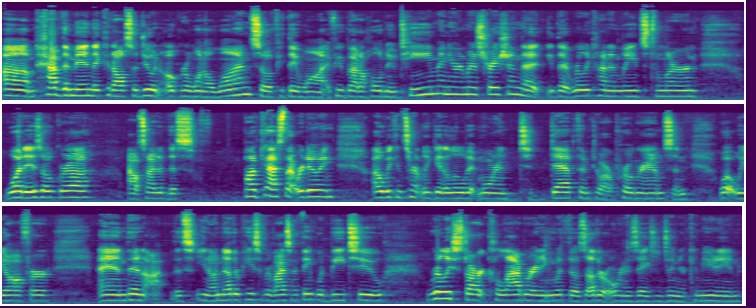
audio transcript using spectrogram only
um, have them in they could also do an OCRA 101 so if they want if you've got a whole new team in your administration that that really kind of needs to learn what is OCRA outside of this podcast that we're doing uh, we can certainly get a little bit more into depth into our programs and what we offer and then uh, this you know another piece of advice i think would be to really start collaborating with those other organizations in your community and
